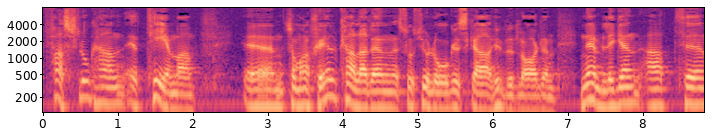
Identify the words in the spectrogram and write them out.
fastslog han ett tema eh, som han själv kallar den sociologiska huvudlagen. Nämligen att eh,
